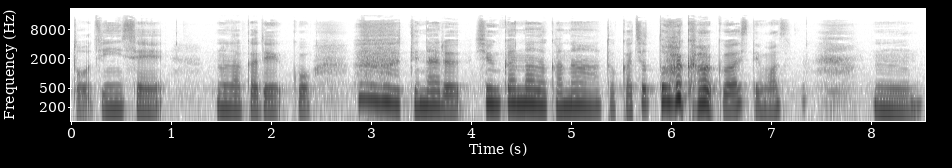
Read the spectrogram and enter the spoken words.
と人生の中でこうふーってなる瞬間なのかなとかちょっとワクワクはしてます。うん。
